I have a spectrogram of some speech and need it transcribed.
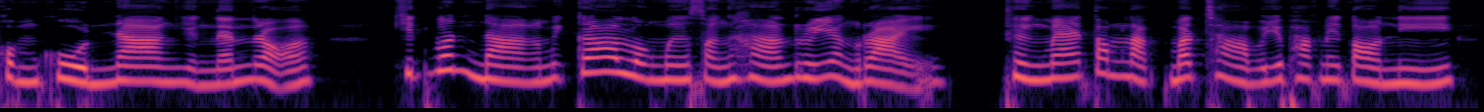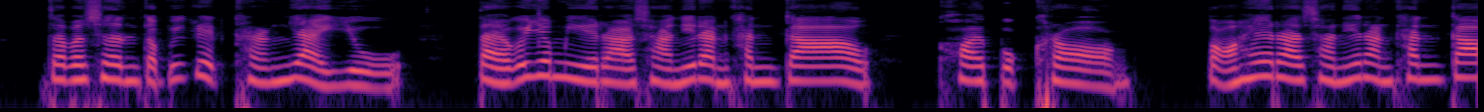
ข่มขู่นางอย่างนั้นหรอ คิดว่านางไม่กล้าลงมือสังหารหรืออย่างไร ถึงแม้ตำหนักมัชชาวิยพักในตอนนี้จะเผชิญกับวิกฤตครั้งใหญ่อยู่ แต่ก็ยังมีราชานิรันดร์ขั้นเก้าคอยปกครอง ต่อให้ราชานิรันดร์ขั้นเก้า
